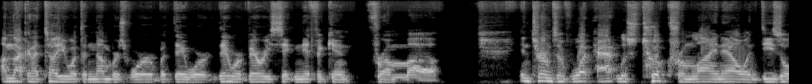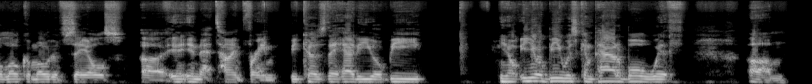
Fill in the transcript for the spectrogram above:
I'm not going to tell you what the numbers were, but they were they were very significant from uh, in terms of what Atlas took from Lionel and diesel locomotive sales uh, in, in, that time frame because they had EOB. You know, EOB was compatible with um,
